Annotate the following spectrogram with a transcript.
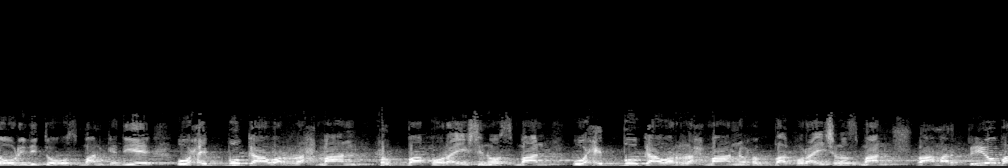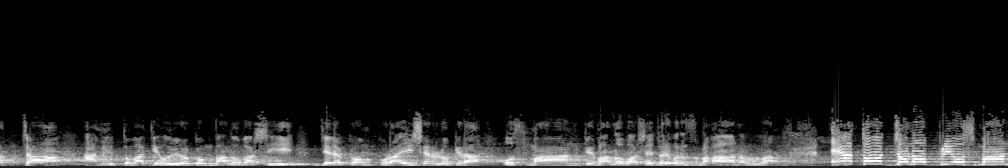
লৌড়ি দিত ওসমানকে দিয়ে ও হেব্বু কাওয়ার রহমান হব্বা কোরাইশিন ওসমান ও হেব্বু কাওয়ার রহমান হব্বা কোরাইশিন ওসমান। আমার প্রিয় বাচ্চা, আমি তোমাকে ওই রকম ভালোবাসি যেরকম কোরাইশের লোকেরা ওসমানকে ভালোবাসে। জোরে বলেন সুহান আল্লাহ এত জনপ্রিয় ওসমান,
